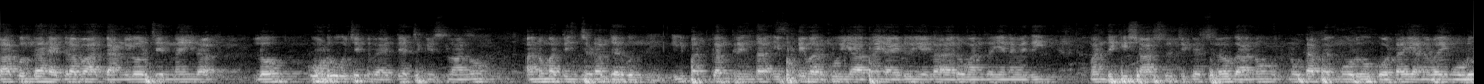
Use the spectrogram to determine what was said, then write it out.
కాకుండా హైదరాబాద్ బెంగళూరు చెన్నై లో కూడు ఉచిత వైద్య చికిత్సలను అనుమతించడం జరుగుతుంది. ఈ పథకం క్రింద ఇప్పటి వరకు యాభై ఐదు వేల ఆరు వందల ఎనిమిది మందికి శస్త్రచికిత్సలో గాను నూట పదమూడు కోట ఎనభై మూడు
